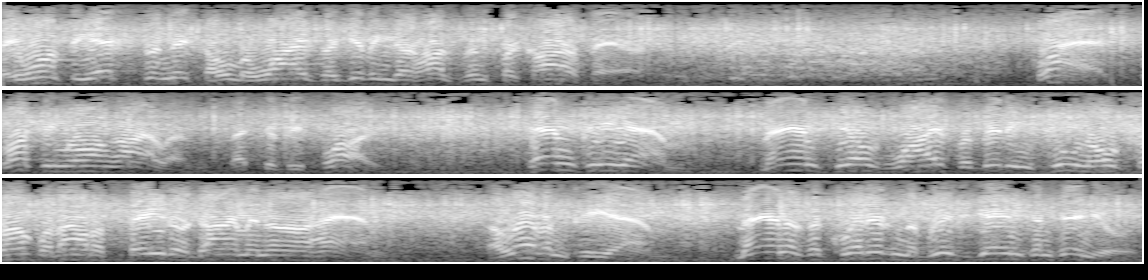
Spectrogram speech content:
They want the extra nickel the wives are giving their husbands for car fare. Flash, Flushing, Long Island. That should be flush. 10 p.m. Man kills wife for bidding two no trump without a spade or diamond in her hand. 11 p.m. Man is acquitted and the bridge game continues.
